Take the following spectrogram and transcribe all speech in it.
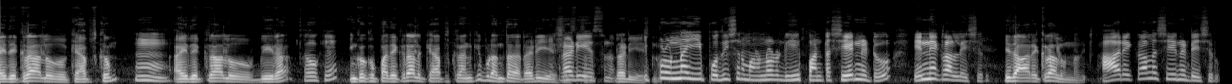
ఐదు ఎకరాలు క్యాప్సికమ్. ఐదు ఎకరాలు బీరా ఓకే. ఇంకొక పది ఎకరాలు క్యాప్సికానికి ఇప్పుడు అంతా రెడీ చేసి రెడీ చేస్తున్నారు రెడీ చేసి ఇప్పుడు ఉన్న ఈ పొజిషన్ మనం ఈ పంట షేడ్ నెట్ ఎన్ని ఎకరాలు వేసారు? ఇది ఆరు ఎకరాలు ఉన్నది. ఆరు ఎకరాల షేడ్ నెట్ వేసారు.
